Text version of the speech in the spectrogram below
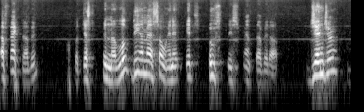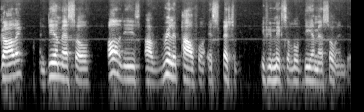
effect of it. But just in the little DMSO in it, it boosts the strength of it up ginger, garlic, and DMSO. All of these are really powerful, especially if you mix a little DMSO in there.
